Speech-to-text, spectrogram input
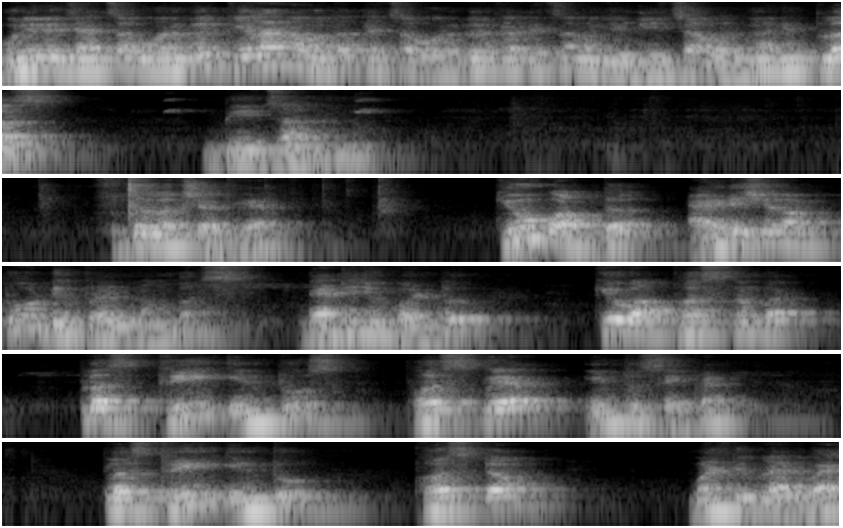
गुणिले ज्याचा वर्ग केला नव्हता त्याचा वर्ग करायचा म्हणजे बीचा वर्ग आणि प्लस बीचा घन. सूत्र लक्षात घ्या. Cube of the addition of two different numbers that is equal to cube of first number plus three into first square into second plus three into first term multiplied by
